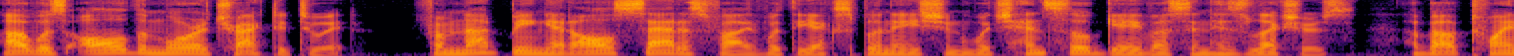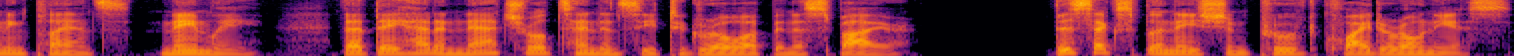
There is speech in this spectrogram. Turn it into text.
I was all the more attracted to it, from not being at all satisfied with the explanation which Henslow gave us in his lectures about twining plants, namely, that they had a natural tendency to grow up and aspire. This explanation proved quite erroneous.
